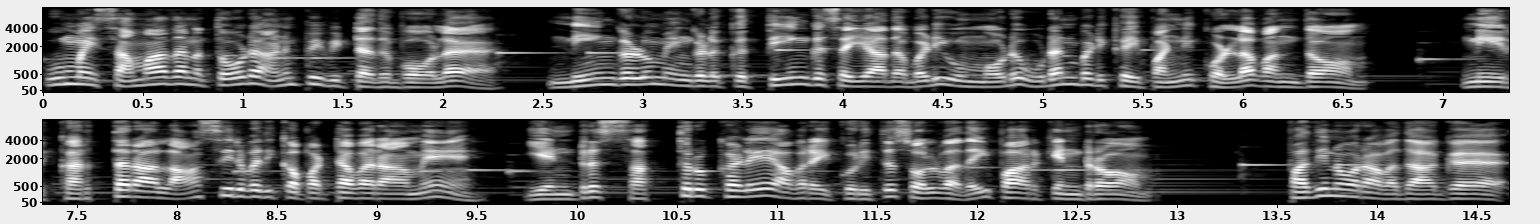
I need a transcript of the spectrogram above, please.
உம்மை சமாதானத்தோடு அனுப்பிவிட்டது போல நீங்களும் எங்களுக்கு தீங்கு செய்யாதபடி உம்மோடு உடன்படிக்கை பண்ணி கொள்ள வந்தோம். நீர் கர்த்தரால் ஆசீர்வதிக்கப்பட்டவராமே என்று சத்துருக்களே அவரை குறித்து சொல்வதை பார்க்கின்றோம். பதினோராவதாக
